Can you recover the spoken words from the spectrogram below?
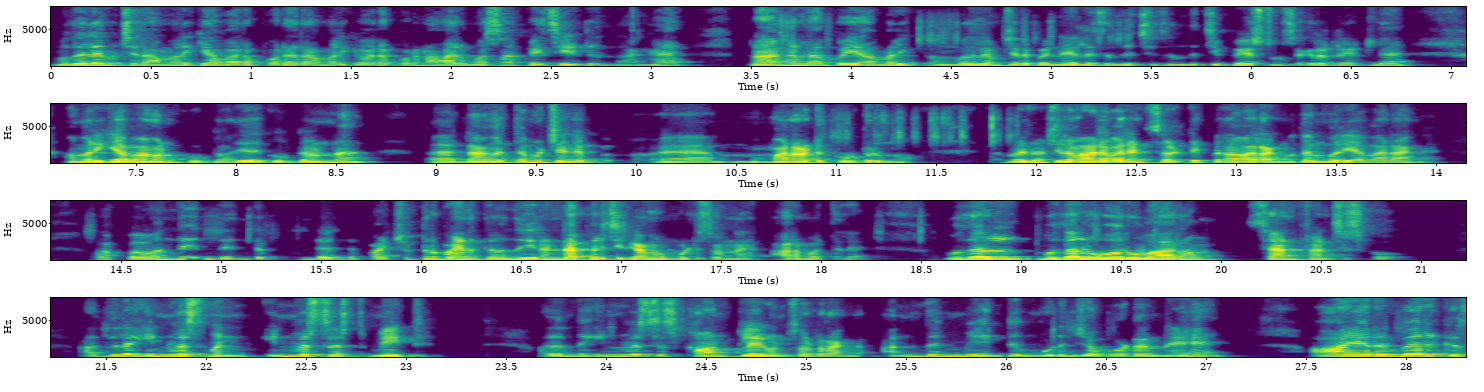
முதலமைச்சர் அமெரிக்கா வர போறாரு அமெரிக்கா வர போறாரு ஆறு மாசம் பேசிட்டு இருந்தாங்க. நாங்கெல்லாம் போய் அமெரிக்கா முதலமைச்சரை போய் நேரில் சந்திச்சு சந்திச்சு பேசணும் செக்ரட்டரியேட்ல அமெரிக்கா வாங்கன்னு கூப்பிட்டோம். எது கூப்பிட்டோம்னா நாங்க தமிழ்ச்சங்க மாநாட்டு கூப்பிட்டுருந்தோம். முதலமைச்சர் வர வரேன்னு சொல்லிட்டு இப்பதான் வராங்க முதல் முறையா வராங்க. அப்ப வந்து இந்த இந்த இந்த இந்த சுற்றுப்பயணத்தை வந்து இரண்டா பிரிச்சிருக்காங்க உங்கள்ட்ட சொன்னேன் ஆரம்பத்துல. முதல் முதல் ஒரு வாரம் சான் பிரான்சிஸ்கோ. அதுல இன்வெஸ்ட்மெண்ட் இன்வெஸ்டர்ஸ் மீட். அது வந்து இன்வெஸ்டர்ஸ் கான்க்ளேவ்னு சொல்றாங்க. அந்த மீட் முடிஞ்ச உடனே ஆயிரம் பேர் இருக்கிற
